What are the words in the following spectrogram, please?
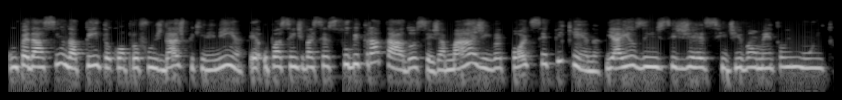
um pedacinho da pinta com a profundidade pequenininha, é, o paciente vai ser subtratado, ou seja, a margem vai, pode ser pequena. E aí os índices de recidiva aumentam muito.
